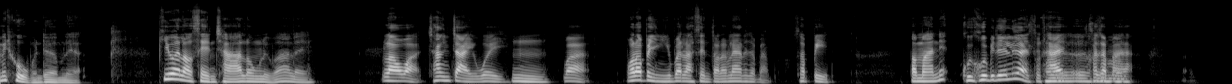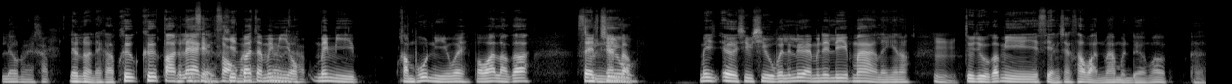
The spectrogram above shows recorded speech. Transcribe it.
ไม่ถูกเหมือนเดิมเลยอะพี่ว่าเราเซ็นช้าลงหรือว่าอะไร เราอะช่างใจเว้ยอืม ว่าเพราะเราเป็นอย่างนี้เวลาเซ็นตอนแรกๆเราจะแบบสปีดประมาณเนี้ย คุยคุยๆไปเรื่อยๆสุดท้ายเออเออ เขาจะมาละเร็วหน่อยครับ เร็วหน่อยนะครับคือคือตอนแรกจะมีเสียอะงสองคิดว่าจะไม่มีมาครับไม่มีคำพูดนี้เว้ยเพราะว่าเราก็เซ็นชิกันวๆ แบบ ไม่เออชิวๆไปเรื่อยๆไม่ได้รีบมากอะไรเงี้ยเนาะอืม จู่ๆก็มีเสียงจากสวรรค์มาเหมือนเดิมว่าแบบเออ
